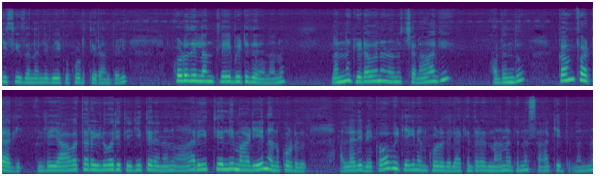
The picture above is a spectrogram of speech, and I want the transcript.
ಈ ಸೀಸನಲ್ಲಿ ಬೇಕು ಕೊಡ್ತೀರಾ ಅಂತೇಳಿ. ಕೊಡೋದಿಲ್ಲ ಅಂತಲೇ ಬಿಟ್ಟಿದ್ದೇನೆ ನಾನು. ನನ್ನ ಗಿಡವನ್ನು ನಾನು ಚೆನ್ನಾಗಿ ಅದೊಂದು ಕಂಫರ್ಟಾಗಿ ಅಂದರೆ ಯಾವ ಥರ ಇಳುವರಿ ತೆಗಿತೇನೆ ನಾನು ಆ ರೀತಿಯಲ್ಲಿ ಮಾಡಿಯೇ ನಾನು ಕೊಡೋದು. ಅಲ್ಲದೆ ಬೇಕಾಬಿಟ್ಟಿಯಾಗಿ ನಾನು ಕೊಡೋದಿಲ್ಲ. ಯಾಕೆಂತೇಳಿದ್ರೆ ನಾನು ಅದನ್ನು ಸಾಕಿದ್ದು. ನನ್ನ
